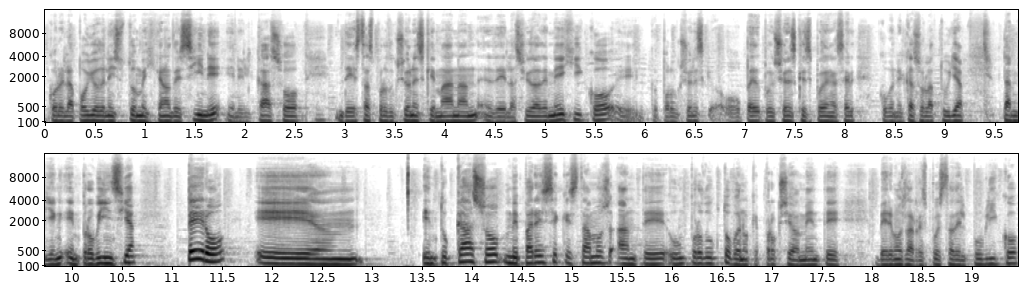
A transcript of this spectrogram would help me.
con el apoyo del Instituto Mexicano de Cine, en el caso de estas producciones que emanan de la Ciudad de México, eh, producciones o producciones que se pueden hacer, como en el caso de la tuya, también en provincia, pero en tu caso, me parece que estamos ante un producto, bueno, que próximamente veremos la respuesta del público.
